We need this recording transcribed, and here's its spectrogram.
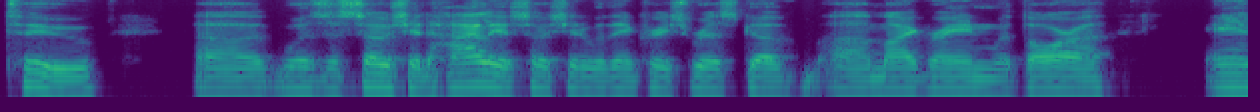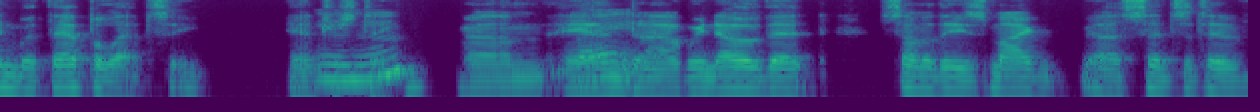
two uh, was associated, highly associated with increased risk of uh, migraine with aura and with epilepsy. Interesting. Mm-hmm. Um, and right. uh, we know that some of these mig- uh, sensitive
